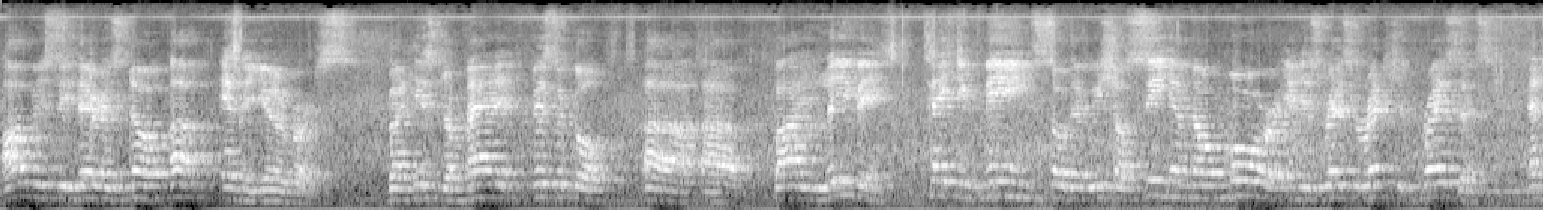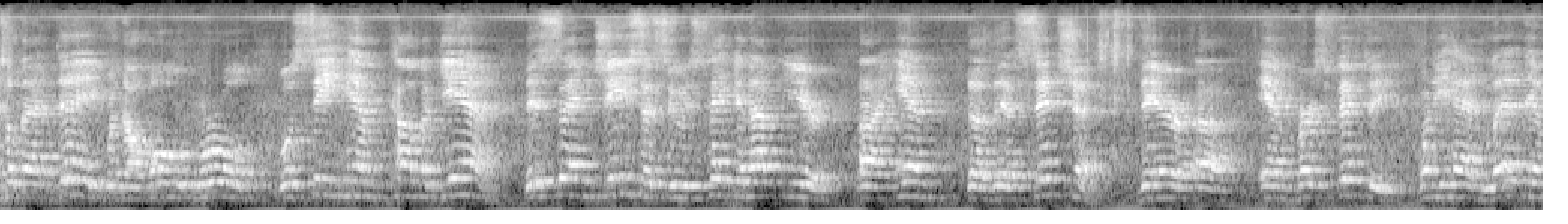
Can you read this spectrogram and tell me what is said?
Obviously, there is no up in the universe, but his dramatic physical uh, uh, body leaving, taking means so that we shall see him no more in his resurrection presence until that day when the whole world will see him come again. This same Jesus who is taken up here uh, in the, the ascension, there uh, in verse 50, when he had led them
